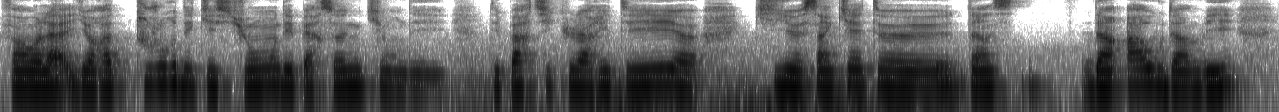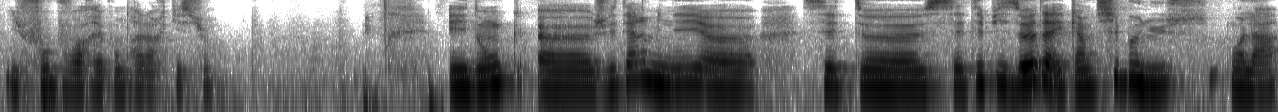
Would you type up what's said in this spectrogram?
Enfin voilà, il y aura toujours des questions, des personnes qui ont des, des particularités, qui s'inquiètent d'un A ou d'un B. Il faut pouvoir répondre à leurs questions. Et donc, je vais terminer euh, cet épisode avec un petit bonus. Voilà.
